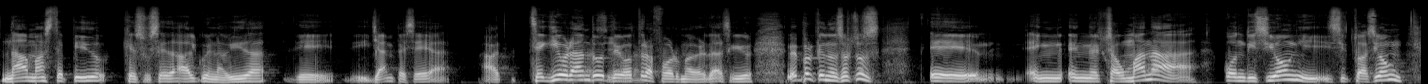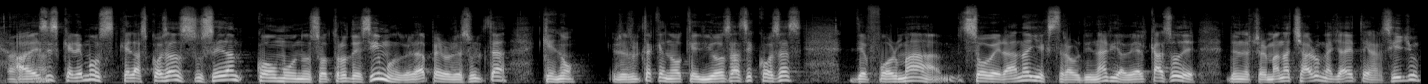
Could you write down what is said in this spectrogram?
Nada más te pido que suceda algo en la vida de, y ya empecé a, a seguir orando de otra forma, ¿verdad? Seguir- porque nosotros eh, en, en nuestra humana condición y situación, a veces queremos que las cosas sucedan como nosotros decimos, ¿verdad? Pero resulta que no. Resulta que no, que Dios hace cosas de forma soberana y extraordinaria. Vea el caso de, de nuestra hermana Sharon allá de Tejarcillo,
